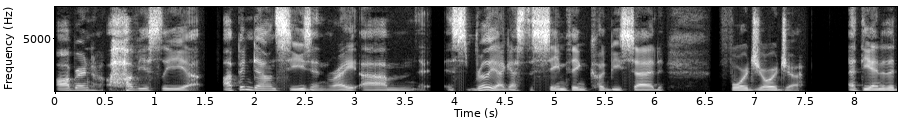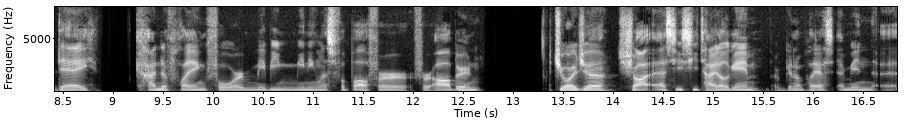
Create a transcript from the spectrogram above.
Auburn, obviously, uh, up and down season, right? Um, it's really, I guess, the same thing could be said for Georgia. At the end of the day, kind of playing for maybe meaningless football for for Auburn Georgia shot SEC title game. They're going to play. I mean, uh,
